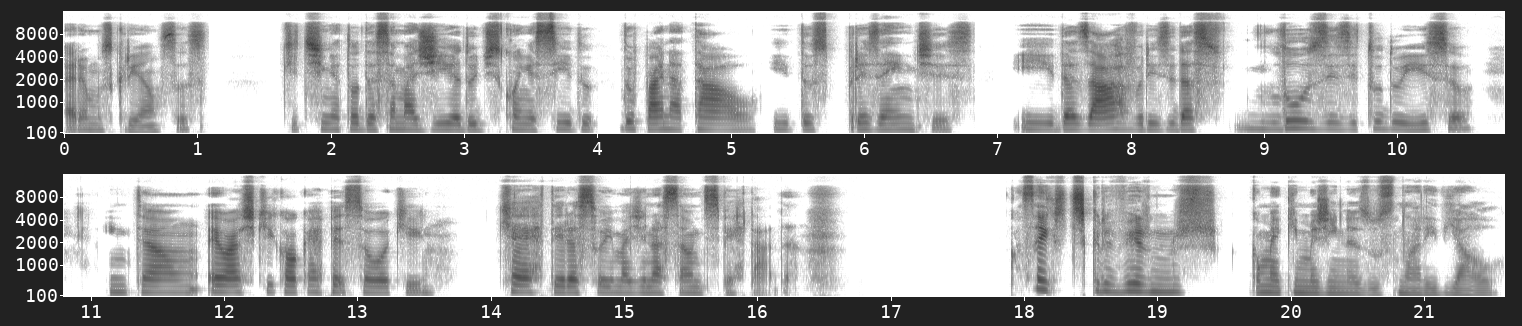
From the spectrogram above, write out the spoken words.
éramos crianças, que tinha toda essa magia do desconhecido, do Pai Natal e dos presentes e das árvores e das luzes e tudo isso. Então, eu acho que qualquer pessoa que quer ter a sua imaginação despertada. Consegues descrever-nos como é que imaginas o cenário ideal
